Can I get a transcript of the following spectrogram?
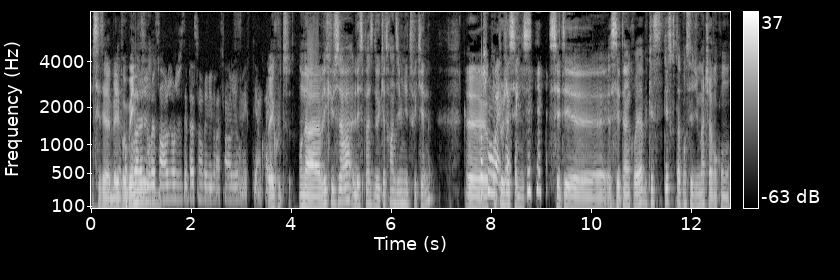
C'était la belle époque. On va revivre ça un jour, je sais pas si on revivra ça un jour, mais c'était incroyable. Bah écoute, on a vécu ça l'espace de 90 minutes ce week-end. euh, contre le Nice. C'était c'était incroyable. Qu'est-ce qu'est-ce que t'as pensé du match avant qu'on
